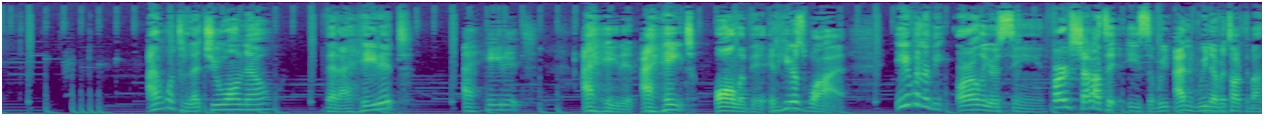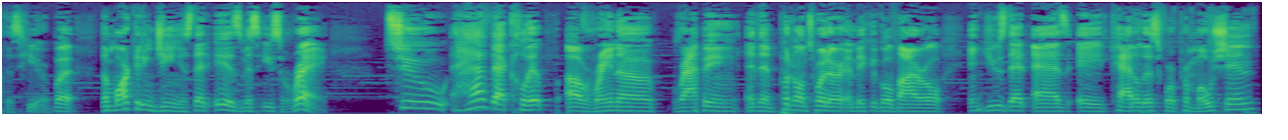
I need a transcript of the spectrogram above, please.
I want to let you all know that I hate it. I hate it. I hate it. I hate all of it. And here's why. Even in the earlier scene, first, shout out to Issa. We, I, we never talked about this here, but the marketing genius that is Miss Issa Rae to have that clip of Raina rapping and then put it on Twitter and make it go viral and use that as a catalyst for promotion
